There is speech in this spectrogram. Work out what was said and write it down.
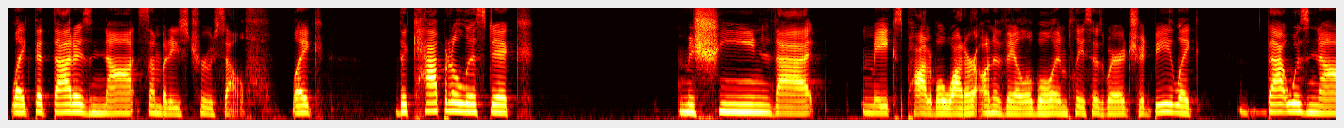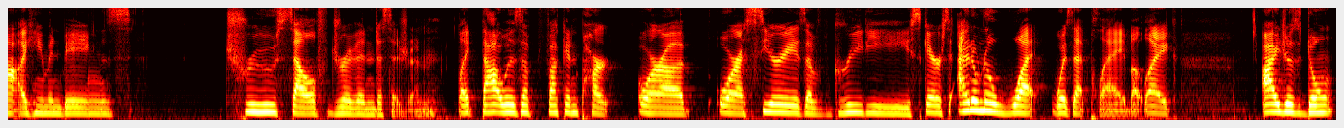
like that that is not somebody's true self. Like the capitalistic machine that makes potable water unavailable in places where it should be, like that was not a human being's true self-driven decision. Like that was a fucking part or a or a series of greedy scarce I don't know what was at play, but like I just don't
